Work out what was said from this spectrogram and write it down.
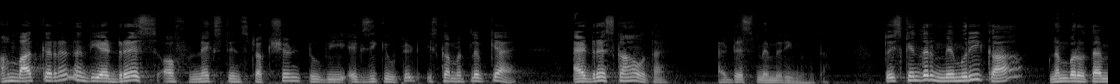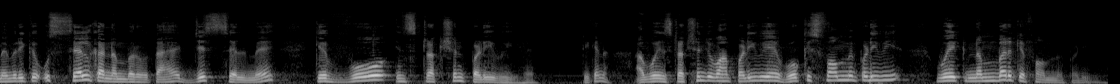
ہم بات کر رہے ہیں نا the address of next instruction to be executed اس کا مطلب کیا ہے؟ ایڈریس کہاں ہوتا ہے؟ ایڈریس میموری میں ہوتا ہے۔ تو اس کے اندر میموری کا نمبر ہوتا ہے میموری کے اس سیل کا نمبر ہوتا ہے جس سیل میں کہ وہ انسٹرکشن پڑی ہوئی ہے۔ ٹھیک ہے نا؟ اب وہ انسٹرکشن جو وہاں پڑی ہوئی ہے، وہ کس فارم میں پڑی ہوئی ہے؟ وہ ایک نمبر کے فارم میں پڑی ہوئی ہے۔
